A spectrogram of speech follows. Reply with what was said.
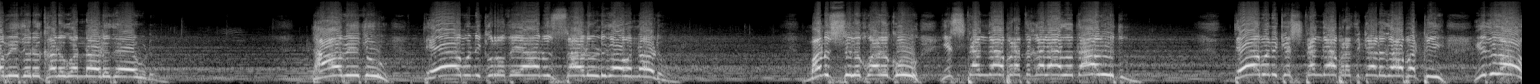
దావీదును కనుగొన్నాడు దేవుడు. దావీదు దేవునికి హృదయానుసారుడుగా ఉన్నాడు. మనుషుల కొరకు ఇష్టంగా బ్రతకలేదు దావీదు. దేవునికి ఇష్టంగా బ్రతికాడు కాబట్టి ఇదిగో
